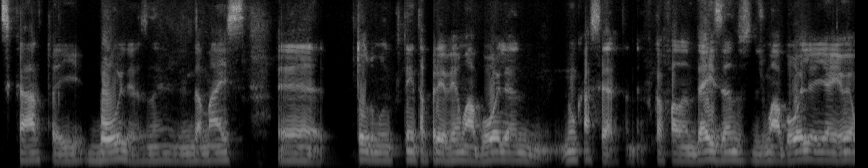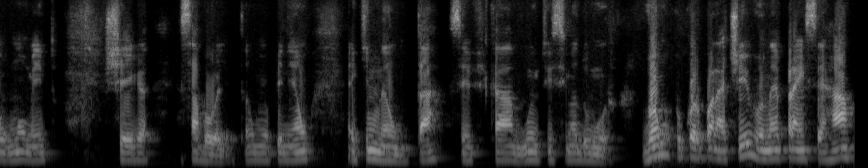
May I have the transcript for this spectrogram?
descarto aí bolhas, né, ainda mais é, todo mundo que tenta prever uma bolha nunca acerta, né? Fica falando 10 anos de uma bolha e aí em algum momento chega essa bolha. Então, minha opinião é que não, tá? Sem ficar muito em cima do muro. Vamos para o corporativo, né? Para encerrar,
